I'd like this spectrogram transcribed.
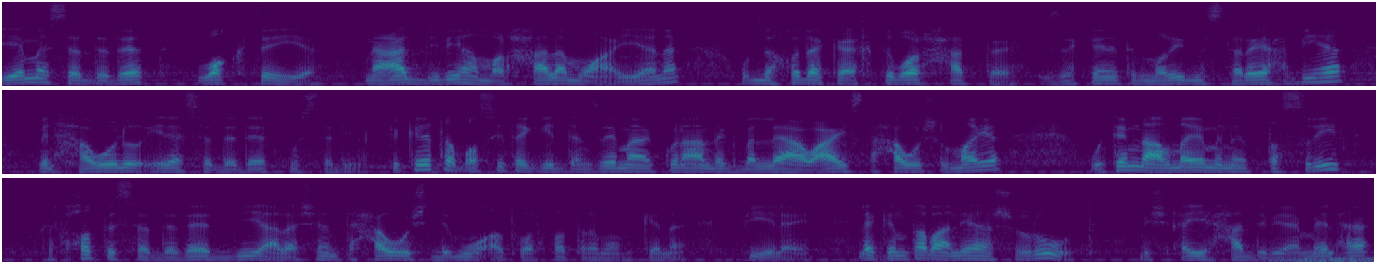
يا إما سدادات وقتية. نعدي بيها مرحلة معينة وبناخدها كاختبار حتى إذا كانت المريض مستريح بيها بنحوله إلى سدادات مستديمة. فكرتها بسيطة جدا زي ما يكون عندك بلاعة وعايز تحوش المية وتمنع المية من التصريف فتحط السدادات دي علشان تحوش دموع أطول فترة ممكنة في العين. لكن طبعا ليها شروط مش أي حد بيعملها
